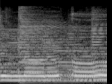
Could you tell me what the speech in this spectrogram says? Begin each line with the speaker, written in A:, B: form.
A: dancing on her own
